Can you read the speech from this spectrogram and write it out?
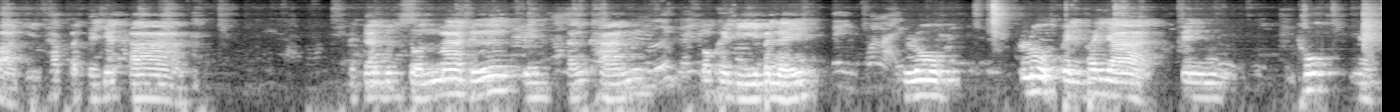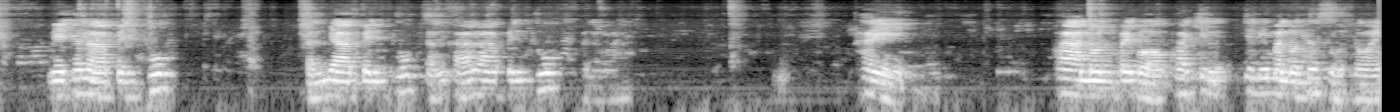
บาทอิทัปปัจจยตา อาจารย์บุญสนมาถือเป็นสังขารก็เคยดีไปไหนลูกลูกเป็นพยาเป็นทุกข์เนี่ยเวทนาเป็นทุกข์ สัญญาเป็นทุกข์สังขาราเป็นทุกข์อะวะให้พระอานนท์ไปบอกพระคิจิริมานนทสูตรหน่อย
